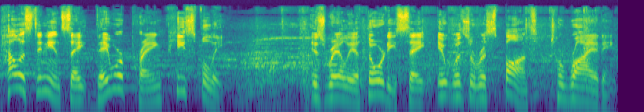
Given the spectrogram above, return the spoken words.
Palestinians say they were praying peacefully. Israeli authorities say it was a response to rioting.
